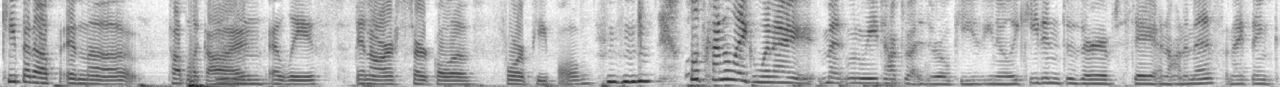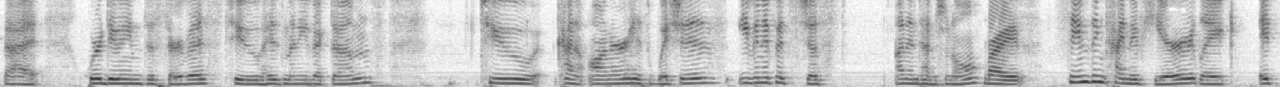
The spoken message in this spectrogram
Keep it up in the public eye, at least in our circle of four people. well, it's kind of like when I meant when we talked about Israel Keyes. You know, like he didn't deserve to stay anonymous, and I think that we're doing disservice to his many victims to kind of honor his wishes, even if it's just unintentional. Right. Same thing kind of here. Like it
